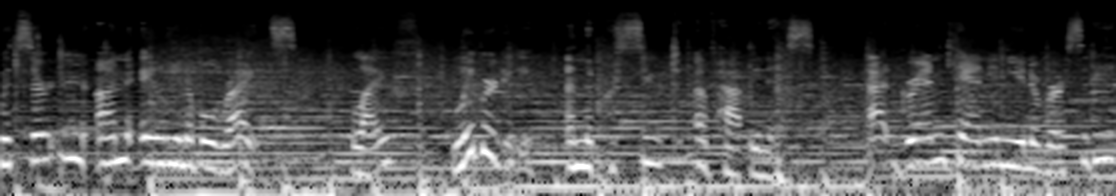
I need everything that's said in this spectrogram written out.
with certain unalienable rights life, liberty, and the pursuit of happiness. At Grand Canyon University,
